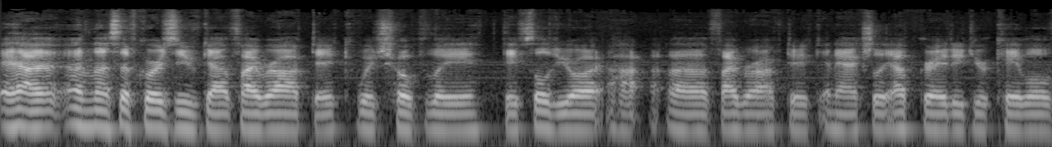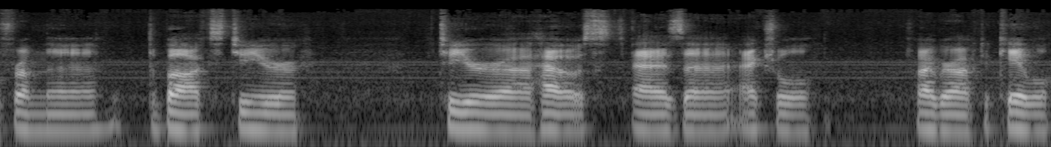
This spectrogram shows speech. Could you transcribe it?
uh, unless of course you've got fiber optic, which hopefully they've sold you uh, uh, fiber optic and actually upgraded your cable from the the box to your to your uh, house as a actual fiber optic cable.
